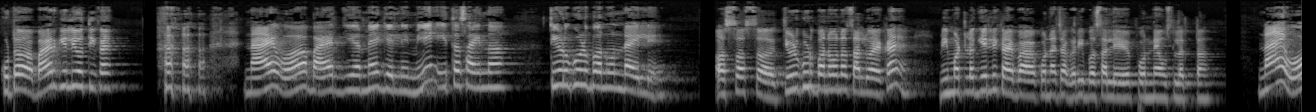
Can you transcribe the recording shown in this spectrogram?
कुठं बाहेर गेली होती काय? नाही व बाहेर गिर नाही गेली मी इथंच आहे ना. तिळगुळ बनवून राहिले. असं असं. तिळगुळ बनवणं चालू आहे काय? मी म्हटलं गेली काय बा? कोणाच्या घरी बसाले? फोन नाही उचलत तर. नाही हो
